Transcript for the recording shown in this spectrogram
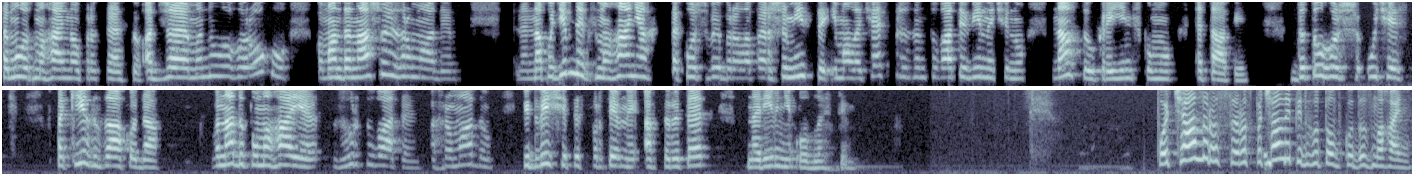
самого змагального процесу. Адже минулого року команда нашої громади на подібних змаганнях також вибрала перше місце і мала честь презентувати Вінниччину на всеукраїнському етапі. До того ж, участь в таких заходах вона допомагає згуртувати громаду, підвищити спортивний авторитет на рівні області. Почали роз- розпочали підготовку до змагань?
